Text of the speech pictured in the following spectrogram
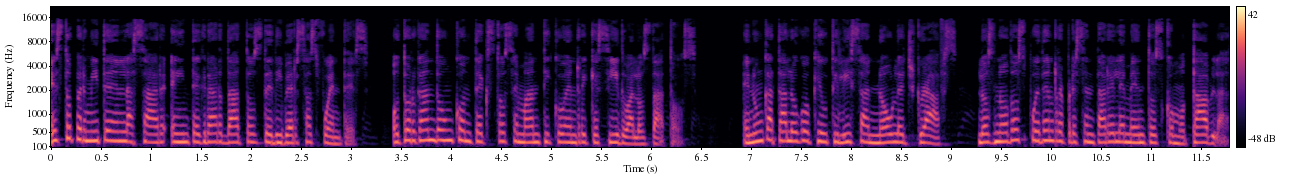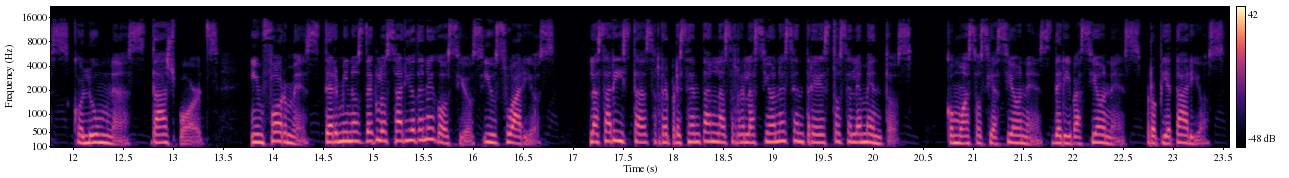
Esto permite enlazar e integrar datos de diversas fuentes, otorgando un contexto semántico enriquecido a los datos. En un catálogo que utiliza Knowledge Graphs, los nodos pueden representar elementos como tablas, columnas, dashboards, informes, términos de glosario de negocios y usuarios. Las aristas representan las relaciones entre estos elementos, como asociaciones, derivaciones, propietarios.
